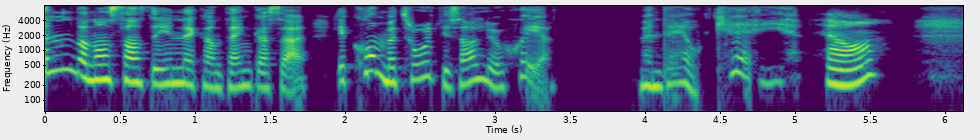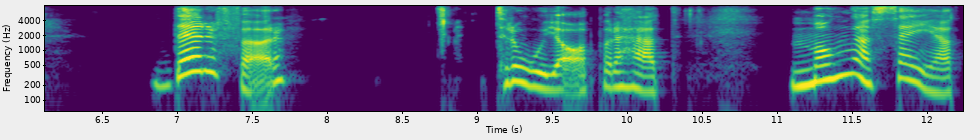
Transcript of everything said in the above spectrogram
ändå någonstans där inne kan tänka så här, det kommer troligtvis aldrig att ske. Men det är okej. Ja. Därför tror jag på det här att många säger att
